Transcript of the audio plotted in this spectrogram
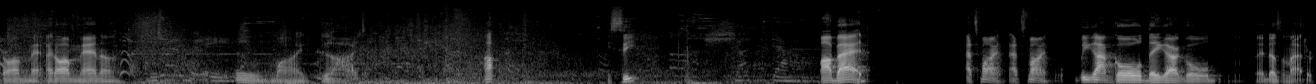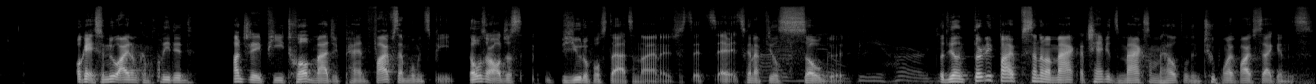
I don't have, I don't have mana. Oh my god. Ah. You see? My bad. That's fine. That's fine. We got gold. They got gold. It doesn't matter. Okay, so new item completed. 100 AP, 12 magic pen, 5% movement speed. Those are all just beautiful stats in Diana. It's just it's it's gonna feel so good. So dealing 35% of a, mac, a champion's maximum health within 2.5 seconds.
